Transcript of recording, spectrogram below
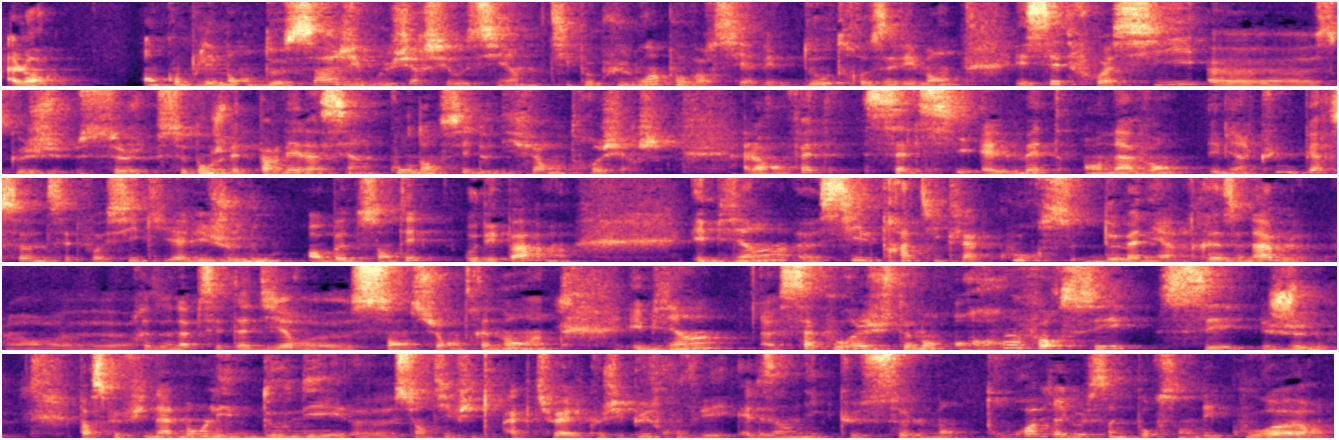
Alors, en complément de ça, j'ai voulu chercher aussi un petit peu plus loin pour voir s'il y avait d'autres éléments. Et cette fois-ci, euh, ce, dont je vais te parler là, c'est un condensé de différentes recherches. Alors en fait, celles-ci, elles mettent en avant eh qu'une personne, cette fois-ci, qui a les genoux en bonne santé au départ, eh bien, euh, s'il pratique la course de manière raisonnable, euh, raisonnable c'est-à-dire euh, sans surentraînement, hein, eh bien, ça pourrait justement renforcer ses genoux. Parce que finalement, les données scientifiques actuelles que j'ai pu trouver, elles indiquent que seulement 3,5% des coureurs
